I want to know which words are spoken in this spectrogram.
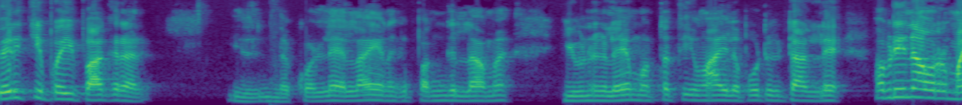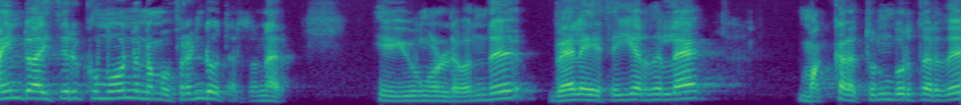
வெறிச்சு போய் பார்க்குறாரு. இது இந்த கொள்ளையெல்லாம் எனக்கு பங்கு இல்லாமல் இவனுங்களே மொத்தத்தையும் வாயில் போட்டுக்கிட்டாங்களே அப்படின்னு அவர் மைண்ட் வாய்ஸ் இருக்குமோன்னு நம்ம ஃப்ரெண்டு ஒருத்தர் சொன்னார். இவங்களோட வந்து வேலையை செய்யறதில்ல. மக்களை துன்புறுத்துறது.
